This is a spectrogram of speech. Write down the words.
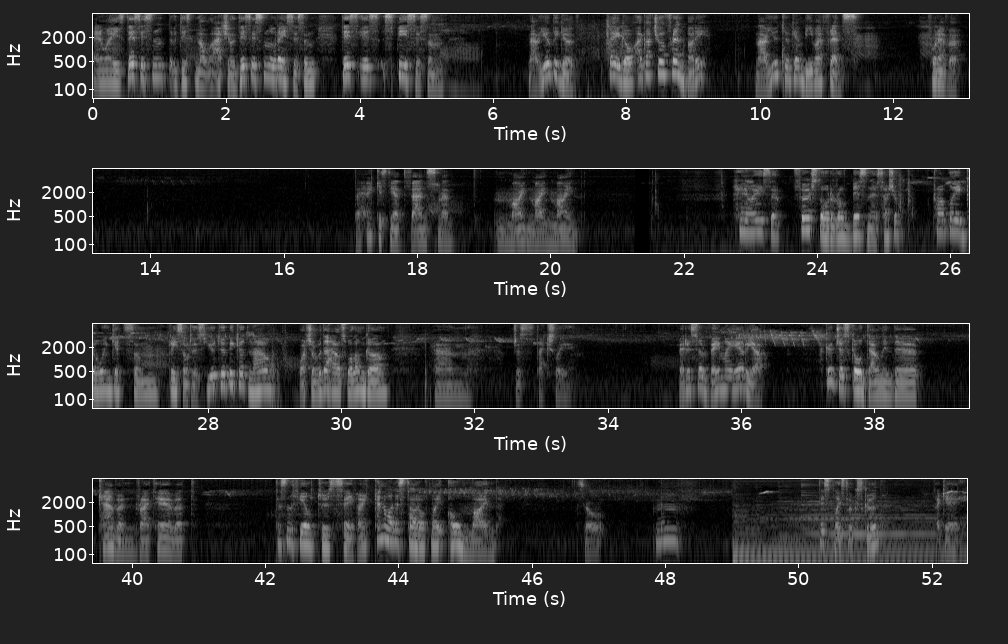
Anyways, this isn't this no actually this isn't racism. This is speciesism. Now you be good. There you go, I got you a friend, buddy. Now you two can be my friends. Forever. The heck is the advancement? Mine, mine, mine. Anyways, first order of business, I should probably go and get some resources. You two be good now. Watch over the house while I'm gone. Um, just actually better survey my area. I could just go down in the cavern right here, but doesn't feel too safe. I kind of want to start off my own mine. So, mm, this place looks good. Like a,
